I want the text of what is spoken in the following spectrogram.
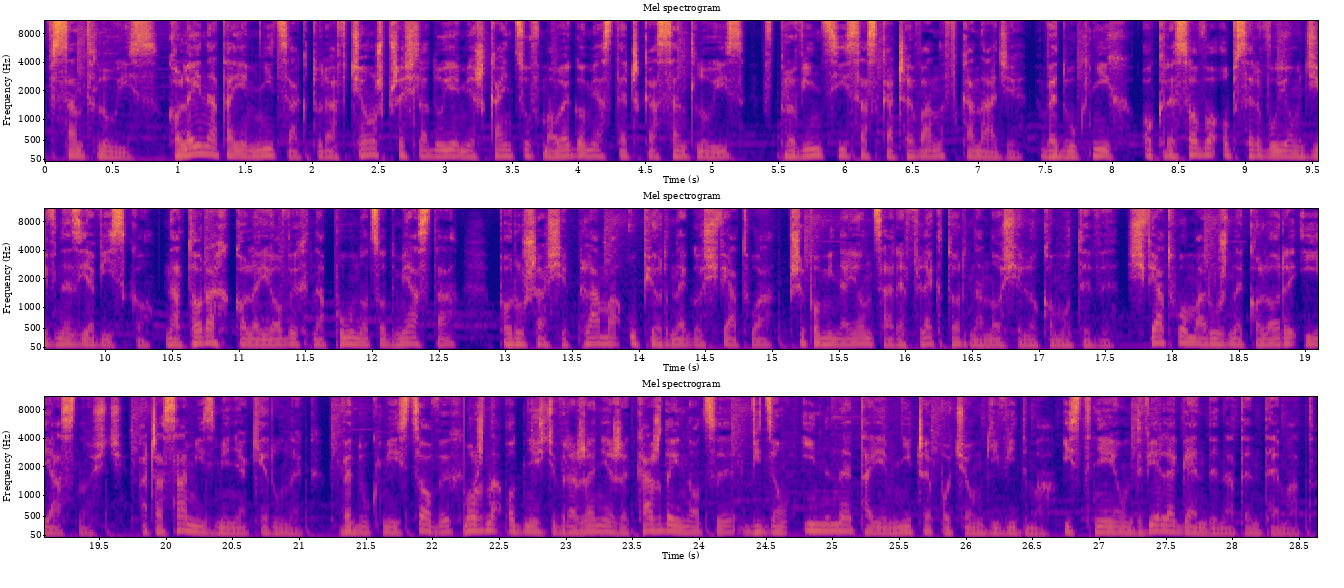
w St. Louis. Kolejna tajemnica, która wciąż prześladuje mieszkańców małego miasteczka St. Louis w prowincji Saskatchewan w Kanadzie. Według nich okresowo obserwują dziwne zjawisko. Na torach kolejowych na północ od miasta porusza się plama upiornego światła, przypominająca reflektor na nosie lokomotywy. Światło ma różne kolory i jasność, a czasami zmienia kierunek. Według miejscowych można odnieść wrażenie, że każdej nocy widzą inne tajemnicze pociągi widma. Istnieją dwie legendy na ten temat.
